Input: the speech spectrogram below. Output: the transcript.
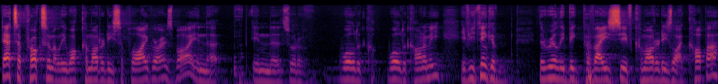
that's approximately what commodity supply grows by in the, in the sort of world, world economy. If you think of the really big pervasive commodities like copper,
